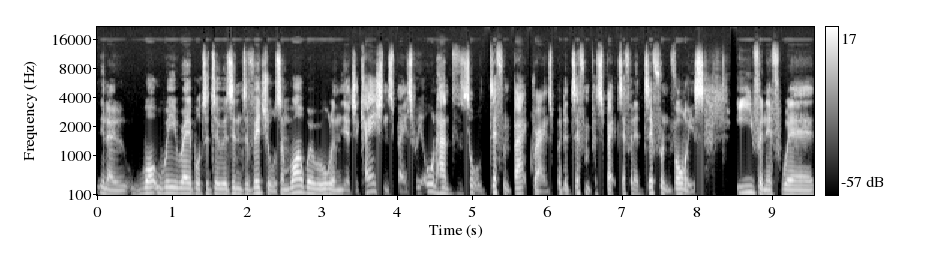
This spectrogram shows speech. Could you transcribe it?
you know what we were able to do as individuals and while we were all in the education space we all had sort of different backgrounds but a different perspective and a different voice even if we're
